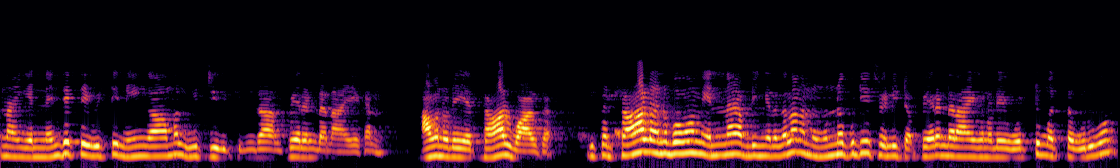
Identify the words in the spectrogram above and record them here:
நான் என் நெஞ்சத்தை விட்டு நீங்காமல் வீற்றிருக்கின்றான் பேரண்ட நாயகன். அவனுடைய தாழ் வாழ்க. இப்ப தாழ் அனுபவம் என்ன அப்படிங்கிறதெல்லாம் நம்ம முன்னக்கூட்டியே சொல்லிட்டோம். பேரண்ட நாயகனுடைய ஒட்டுமொத்த உருவம்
